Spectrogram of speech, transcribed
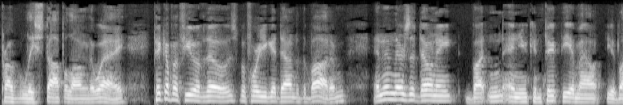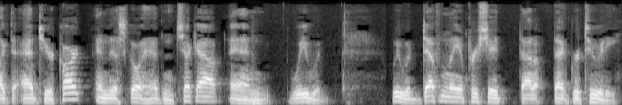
probably stop along the way. Pick up a few of those before you get down to the bottom, And then there's a donate button and you can pick the amount you'd like to add to your cart and just go ahead and check out and we would, we would definitely appreciate that, that gratuity.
